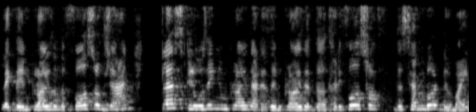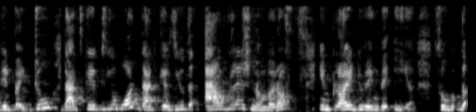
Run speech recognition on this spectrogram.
like the employees on the 1st of Jan plus closing employees that is employees at the 31st of December divided by 2 that gives you what? That gives you the average number of employee during the year. So the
